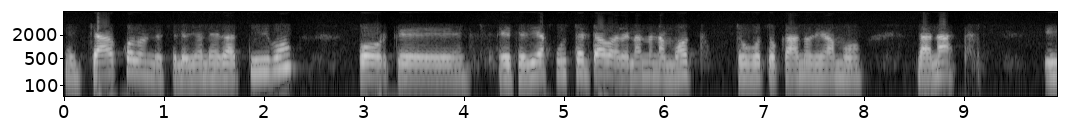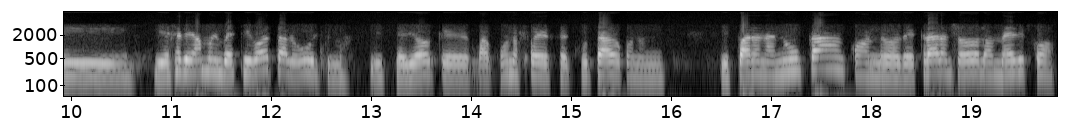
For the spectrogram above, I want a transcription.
en Chaco donde se le dio negativo porque ese día justo él estaba arreglando una moto estuvo tocando, digamos, la nata. Y, y ella, digamos, investigó hasta lo último y se dio que Facundo fue ejecutado con un disparo en la nuca. Cuando declaran todos los médicos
